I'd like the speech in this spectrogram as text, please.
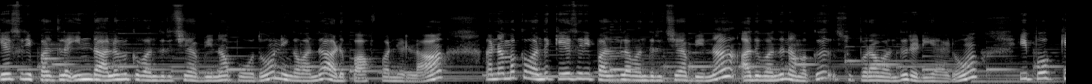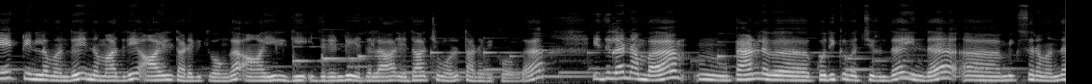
கேசரி பதத்தில் இந்த அளவுக்கு வந்துருச்சு அப்படின்னா போதும். நீங்கள் வந்து அடுப்பு ஆஃப் பண்ணிடலாம். நமக்கு வந்து கேசரி பதத்தில் வந்துருச்சு அப்படின்னா அது வந்து நமக்கு சூப்பராக வந்து ரெடி ஆகிடும் இப்போது கேக் டின்னில் வந்து இந்த மாதிரி ஆயில் தடவிக்கோங்க. ஆயில் கீ இது ரெண்டு இதெல்லாம் ஏதாச்சும் ஒரு தடவிக்கோங்க. இதில் நம்ம பேனில் கொதிக்க வச்சுருந்த இந்த மிக்சரை வந்து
